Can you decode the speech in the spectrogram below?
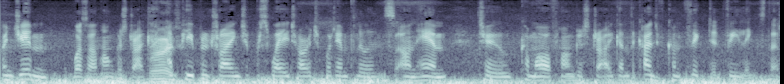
when Jim was on hunger strike, Right. and people trying to persuade her to put influence on him to come off hunger strike, and the kind of conflicted feelings that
